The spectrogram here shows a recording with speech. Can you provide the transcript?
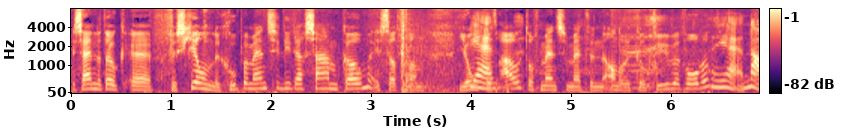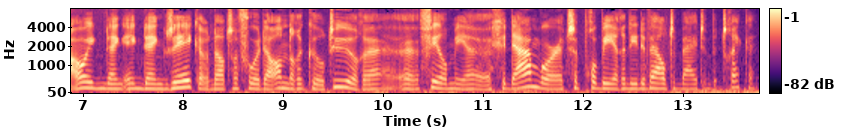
Zijn dat ook uh, verschillende groepen mensen die daar samenkomen? Is dat van jong Ja, tot oud of mensen met een andere cultuur bijvoorbeeld? Ja, nou, ik denk, ik denk zeker dat er voor de andere culturen uh, veel meer gedaan wordt. Ze proberen die er wel te bij te betrekken.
